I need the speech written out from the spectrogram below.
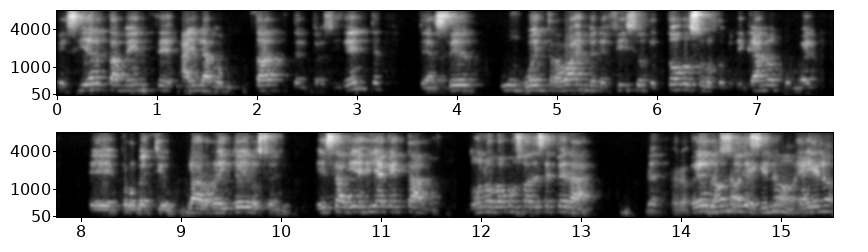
que ciertamente hay la voluntad del presidente de hacer un buen trabajo en beneficio de todos los dominicanos como él eh, prometió. Claro, reitero, señor, esa vieja que estamos, no nos vamos a desesperar. Pero, no, no, es que no, es que no,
